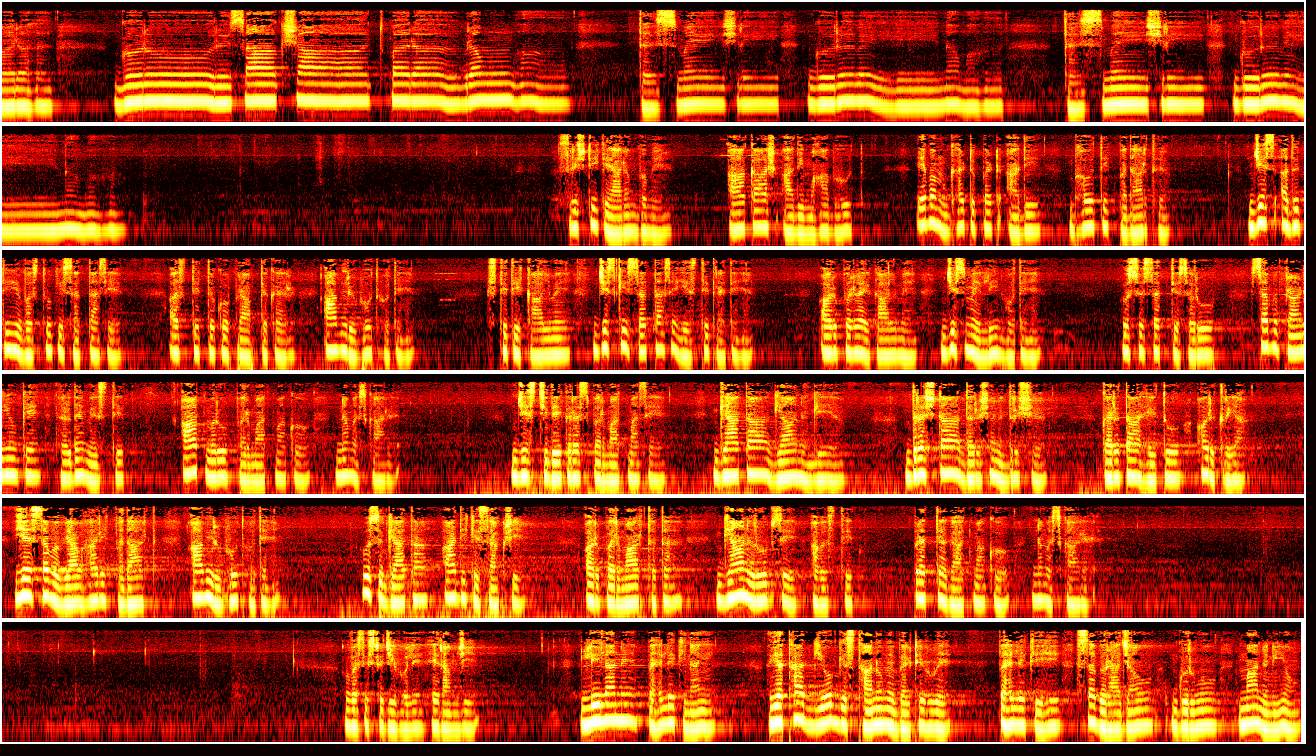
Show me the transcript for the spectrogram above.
परमेश्वरः गुरुर्साक्षात् परब्रह्म। तस्मै श्रीगुरवे नमः। तस्मै श्रीगुरवे नमः। सृष्टि के आरंभ में आकाश आदि महाभूत एवं घटपट आदि भौतिक पदार्थ। जिस अद्वितीय वस्तु की सत्ता से अस्तित्व को प्राप्त कर आविर्भूत होते हैं। स्थिति काल में जिसकी सत्ता से ही स्थित रहते हैं और प्रलय काल में जिसमें लीन होते हैं। उस सत्य स्वरूप सब प्राणियों के हृदय में स्थित आत्मरूप परमात्मा को नमस्कार है। जिस चिदेकरस परमात्मा से ज्ञाता ज्ञान गेय दृष्टा दर्शन दृश्य, कर्ता हेतु और क्रिया, ये सब व्यावहारिक पदार्थ आविर्भूत होते हैं। उस ज्ञाता आदि के साक्षी और परमार्थतः ज्ञान रूप से अवस्थित प्रत्यगात्मा को नमस्कार है। वशिष्ठ जी बोले, हे राम जी, लीला ने पहले किनाई यथा योग्य स्थानों में बैठे हुए पहले के ही सब राजाओं, गुरुओं, माननीयों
